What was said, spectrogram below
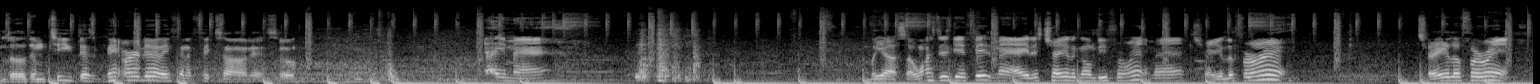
little them teeth that's bent right there, they finna fix all that. So hey man. But yeah, so once this get fixed, man, hey, this trailer gonna be for rent, man. Trailer for rent. Trailer for rent.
